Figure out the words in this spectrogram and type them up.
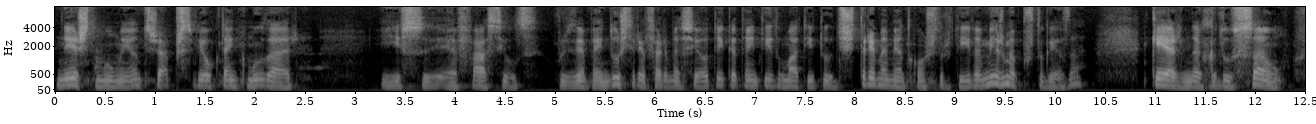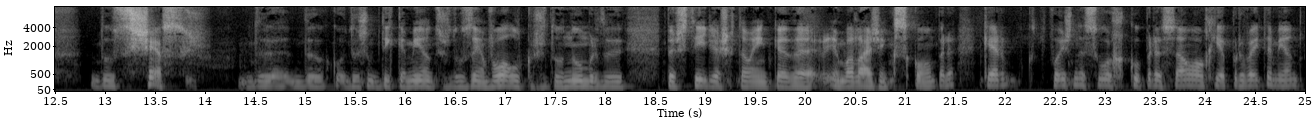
neste momento já percebeu que tem que mudar. E isso é fácil. Por exemplo, a indústria farmacêutica tem tido uma atitude extremamente construtiva, mesmo a portuguesa, quer na redução dos excessos de, de, dos medicamentos, dos invólucros, do número de pastilhas que estão em cada embalagem que se compra, quer depois na sua recuperação ou reaproveitamento,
